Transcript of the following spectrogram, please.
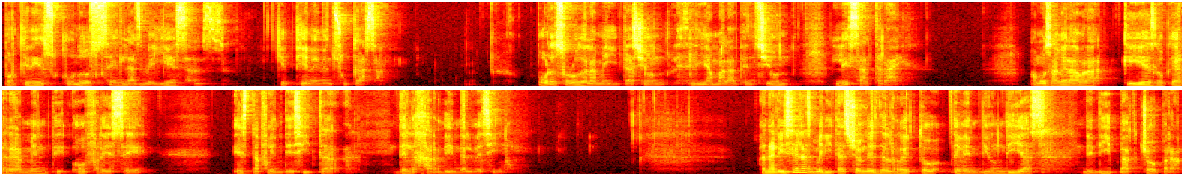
porque desconocen las bellezas que tienen en su casa. Por eso lo de la meditación les llama la atención, les atrae. Vamos a ver ahora qué es lo que realmente ofrece esta fuentecita del jardín del vecino. Analicé las meditaciones del reto de 21 días de Deepak Chopra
